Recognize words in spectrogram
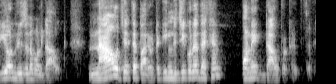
বিয়ন্ড রিজনেবল ডাউট নাও যেতে পারে ওটাকে ইংরেজি করে দেখেন অনেক ডাউট ওটার ভিতরে।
